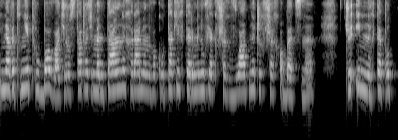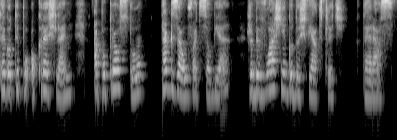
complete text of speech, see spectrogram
i nawet nie próbować roztaczać mentalnych ramion wokół takich terminów jak wszechwładny czy wszechobecny, czy innych te, tego typu określeń, a po prostu tak zaufać sobie, żeby właśnie go doświadczyć teraz.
